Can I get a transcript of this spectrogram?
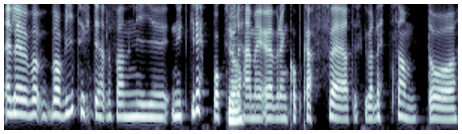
eller vad, vad vi tyckte i alla fall, ny, nytt grepp också. Ja. Det här med över en kopp kaffe, att det skulle vara lättsamt och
